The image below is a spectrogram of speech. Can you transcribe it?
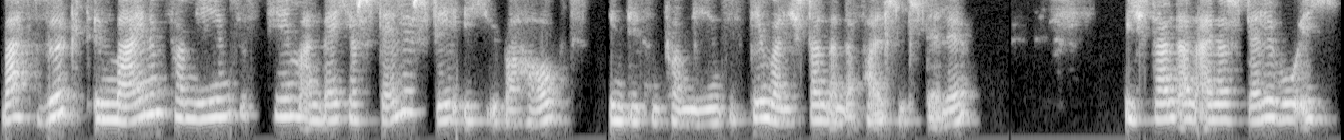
was wirkt in meinem Familiensystem, an welcher Stelle stehe ich überhaupt in diesem Familiensystem, weil ich stand an der falschen Stelle. Ich stand an einer Stelle, wo ich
